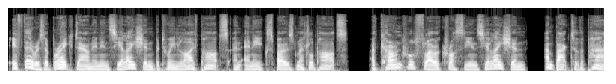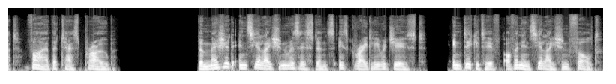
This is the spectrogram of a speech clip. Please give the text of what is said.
If there is a breakdown in insulation between live parts and any exposed metal parts, a current will flow across the insulation and back to the pat via the test probe. The measured insulation resistance is greatly reduced, indicative of an insulation fault.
